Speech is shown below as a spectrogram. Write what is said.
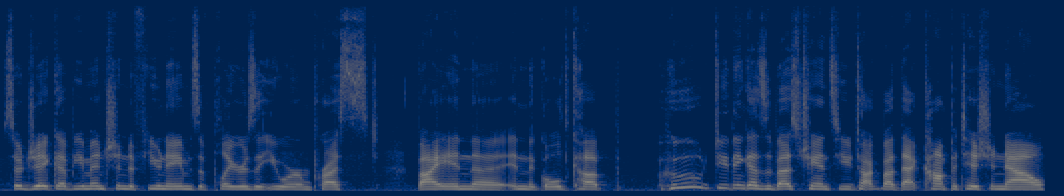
So Jacob, you mentioned a few names of players that you were impressed by in the in the Gold Cup. Who do you think has the best chance? You talk about that competition now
